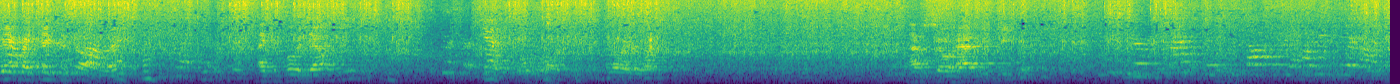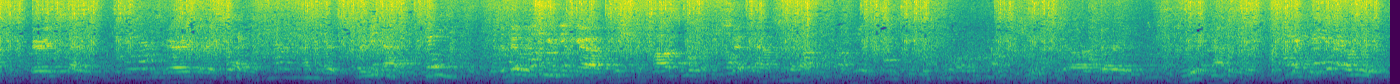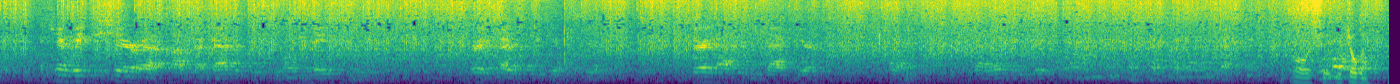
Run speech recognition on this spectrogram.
okay if I take this off, right? I can pull it down? Yeah. Hello, everyone. I'm so happy to be here. Very excited to be able to see it. Very happy to be back here. Uh, I love you too. 어,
